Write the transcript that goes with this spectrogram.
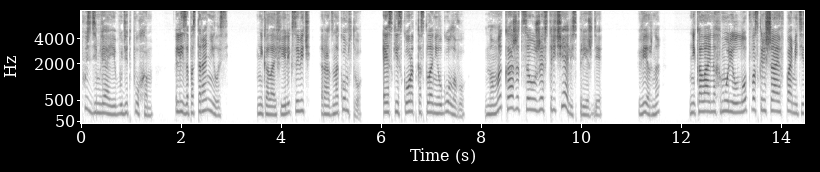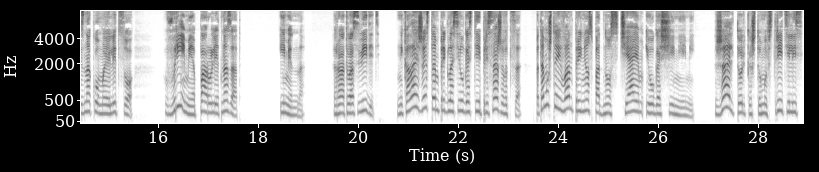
Пусть земля ей будет пухом. Лиза посторонилась. Николай Феликсович рад знакомству. Эскис коротко склонил голову. Но мы, кажется, уже встречались прежде. Верно. Николай нахмурил лоб, воскрешая в памяти знакомое лицо. В Риме пару лет назад. Именно. Рад вас видеть. Николай жестом пригласил гостей присаживаться, потому что Иван принес поднос с чаем и угощениями. Жаль только, что мы встретились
